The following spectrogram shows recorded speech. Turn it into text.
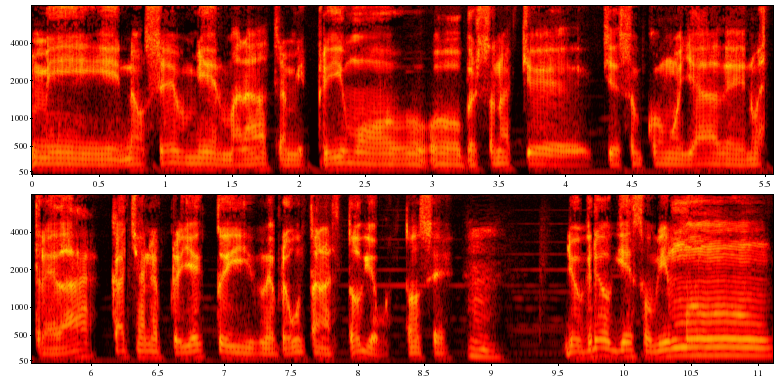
mi, no sé, mi hermanastra, mis primos o personas que, que son como ya de nuestra edad, cachan el proyecto y me preguntan al toque. Pues. Entonces, Mm. yo creo que eso mismo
